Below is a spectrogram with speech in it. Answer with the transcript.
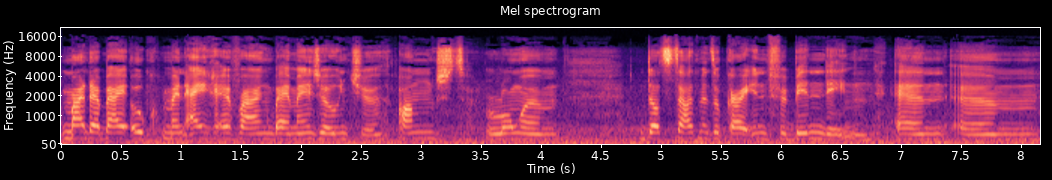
maar daarbij ook mijn eigen ervaring bij mijn zoontje. Angst, longen dat staat met elkaar in verbinding. En um,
